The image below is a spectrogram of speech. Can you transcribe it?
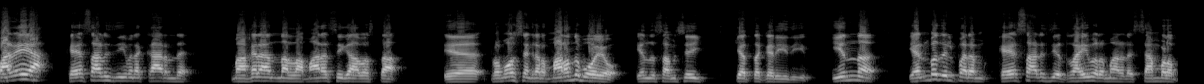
പഴയ കെ എസ് ആർ ടി ജീവനക്കാരന്റെ മകനെന്നുള്ള മാനസികാവസ്ഥ പ്രമോദ് ശങ്കർ മറന്നുപോയോ എന്ന് സംശയിക്കത്തക്ക രീതിയിൽ. ഇന്ന് എൺപതിൽ പരം K S R T C ഡ്രൈവർമാരുടെ ശമ്പളം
